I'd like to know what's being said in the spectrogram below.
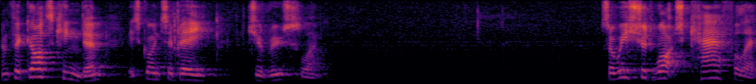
And for God's kingdom, it's going to be Jerusalem. So we should watch carefully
